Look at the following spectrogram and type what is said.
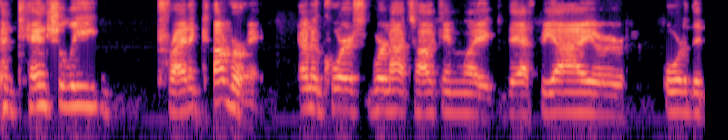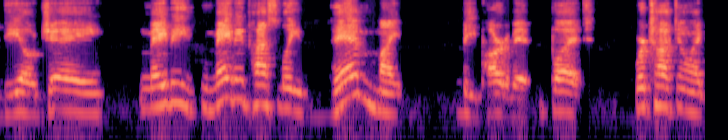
potentially try to cover it. And of course, we're not talking like the FBI or or the DOJ. Maybe maybe possibly them might be part of it, but we're talking like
